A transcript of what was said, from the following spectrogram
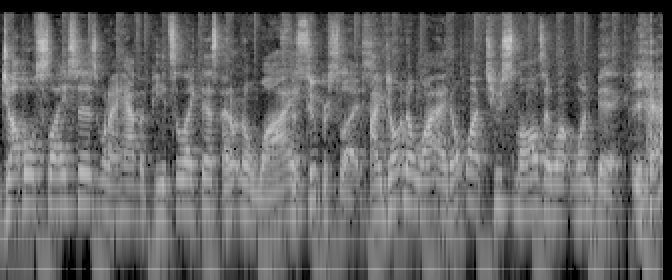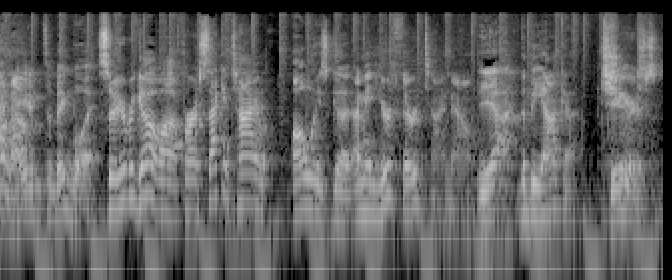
double slices when I have a pizza like this. I don't know why. It's The super slice. I don't know why. I don't want two smalls. I want one big. Yeah, it's a big boy. So here we go. Uh, for our second time, always good. I mean, your third time now. Yeah. The Bianca. Cheers.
